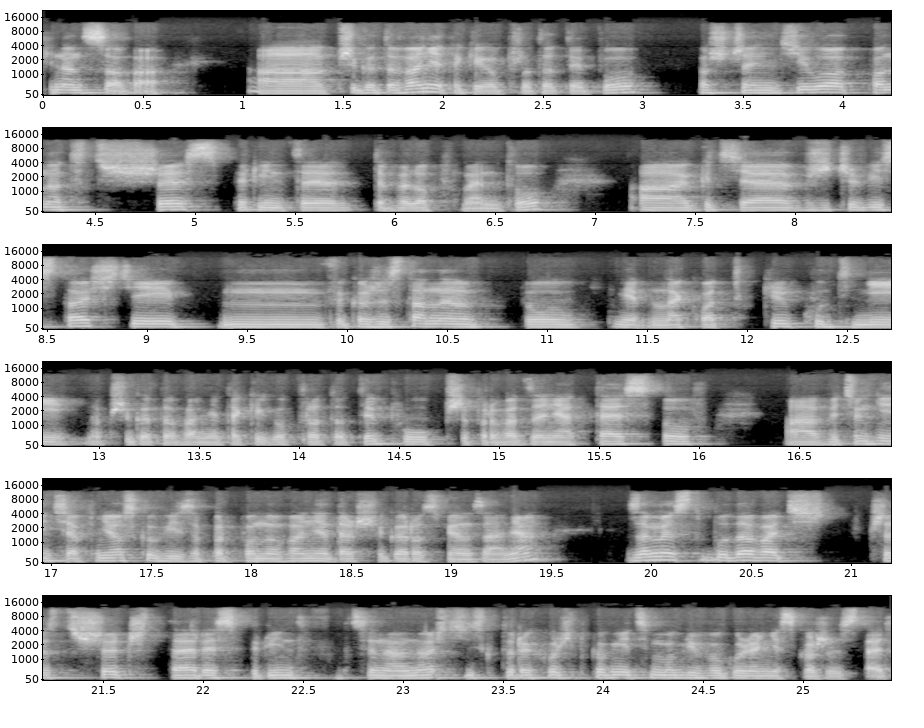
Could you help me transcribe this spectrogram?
finansowa, a przygotowanie takiego prototypu oszczędziło ponad trzy sprinty developmentu, a gdzie w rzeczywistości mm, wykorzystany był wiem, nakład kilku dni na przygotowanie takiego prototypu, przeprowadzenia testów, wyciągnięcia wniosków i zaproponowania dalszego rozwiązania, zamiast budować przez 3-4 sprint funkcjonalności, z których użytkownicy mogli w ogóle nie skorzystać.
